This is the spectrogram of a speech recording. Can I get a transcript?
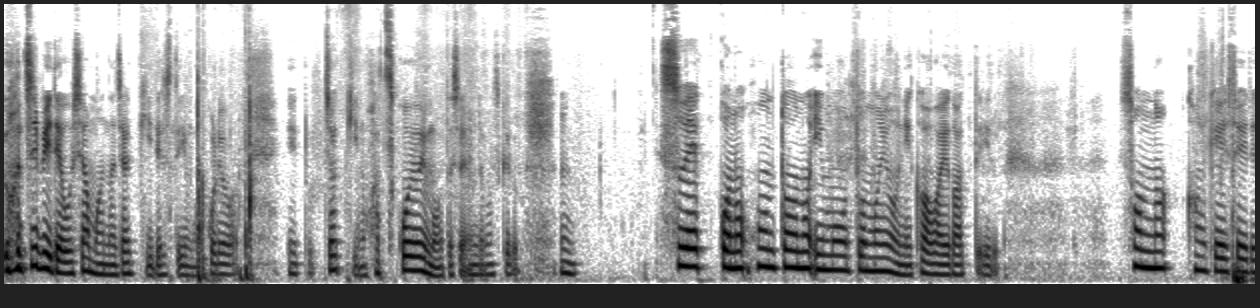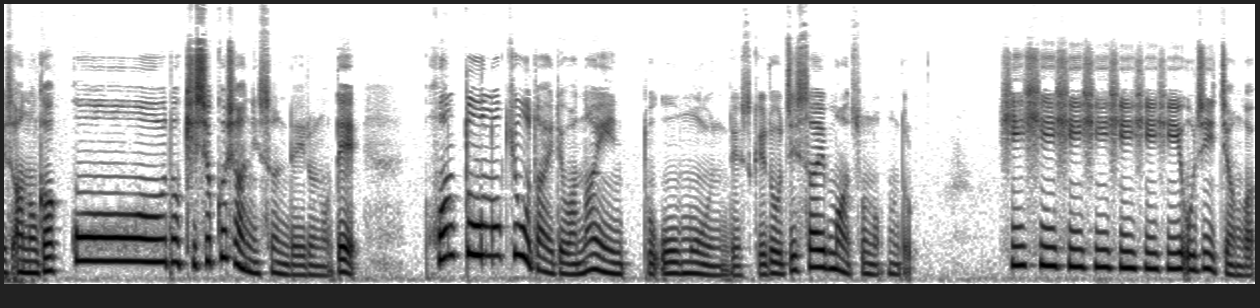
お ちびでおしゃまなジャッキーですって今これは、えーと、ジャッキーの初恋を今私は呼んでますけど、うん、末っ子の本当の妹のように可愛がっている。そんな関係性です。あの学校の寄宿舎に住んでいるので本当の兄弟ではないと思うんですけど実際まあそのなんだろう。ひいひいひいひいひいひいひいおじいちゃんが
